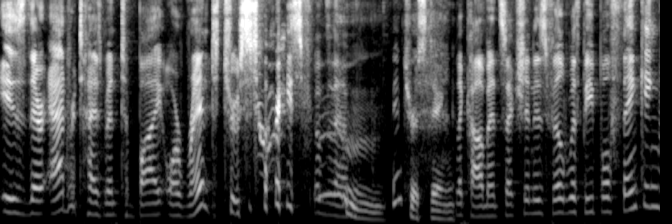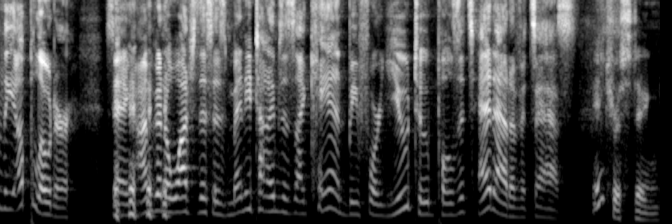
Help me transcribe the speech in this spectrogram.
is their advertisement to buy or rent true stories from them. Interesting. The comment section is filled with people thanking the uploader, saying, I'm going to watch this as many times as I can before YouTube pulls its head out of its ass. Interesting.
